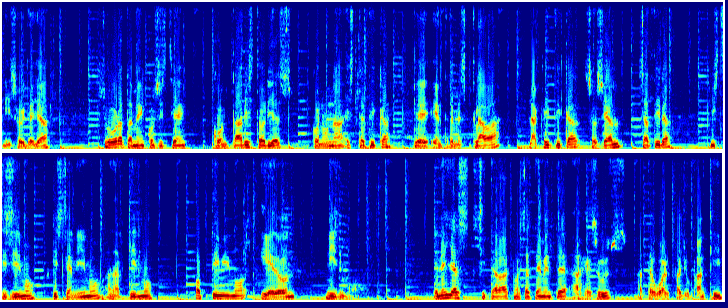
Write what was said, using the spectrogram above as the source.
ni soy de allá. Su obra también consistía en contar historias con una estética que entremezclaba la crítica social, sátira, misticismo, cristianismo, anarquismo, optimismo y hedonismo. En ellas citaba constantemente a Jesús, Atahualpa Yupanqui,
